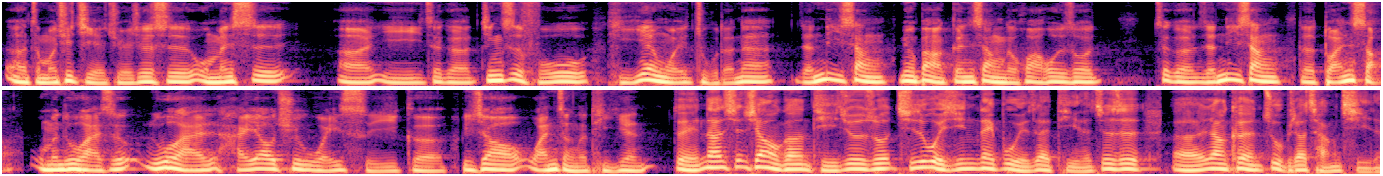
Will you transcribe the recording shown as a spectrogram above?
呃，怎么去解决？就是我们是呃以这个精致服务体验为主的，那人力上没有办法跟上的话，或者说。这个人力上的短少，我们如何还是如何还还要去维持一个比较完整的体验？对，那像像我刚刚提，就是说，其实我已经内部也在提了，就是呃，让客人住比较长期的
